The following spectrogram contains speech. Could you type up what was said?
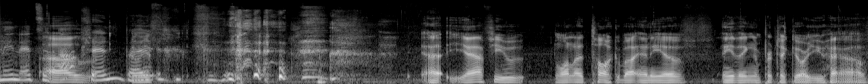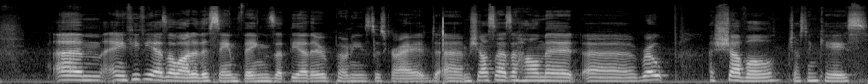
mean, it's an Uh, option, but Uh, yeah, if you want to talk about any of anything in particular you have. Um, I mean, Fifi has a lot of the same things that the other ponies described. Um, she also has a helmet, a rope, a shovel, just in case,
